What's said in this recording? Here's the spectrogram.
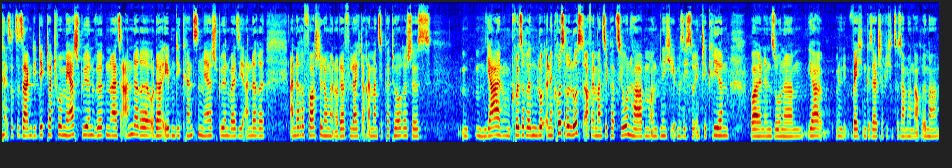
sozusagen die Diktatur mehr spüren würden als andere oder eben die Grenzen mehr spüren, weil sie andere andere Vorstellungen oder vielleicht auch emanzipatorisches ja, eine größere, eine größere Lust auf Emanzipation haben und nicht eben sich so integrieren wollen in so einem, ja, in welchen gesellschaftlichen Zusammenhang auch immer.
